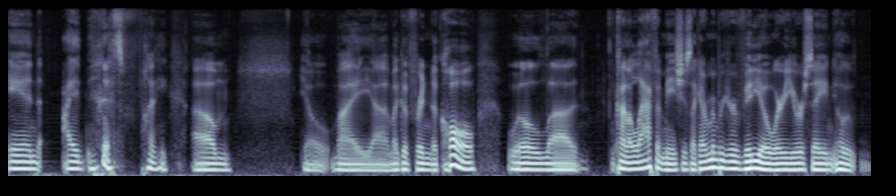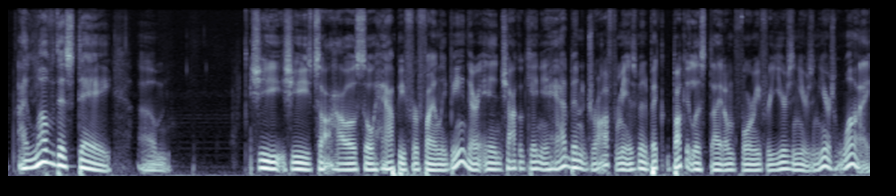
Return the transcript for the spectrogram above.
and I it's funny. Um, you know, my uh, my good friend Nicole will uh, kind of laugh at me. She's like, "I remember your video where you were saying, oh, I love this day." Um, she she saw how I was so happy for finally being there, and Chaco Canyon had been a draw for me. It's been a big bucket list item for me for years and years and years. Why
